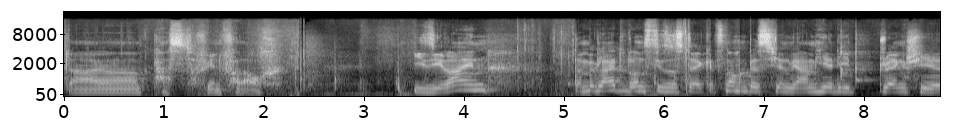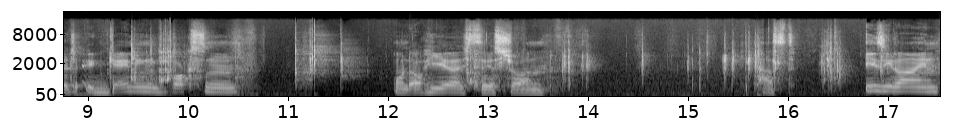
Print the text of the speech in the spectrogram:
Da passt auf jeden Fall auch easy rein. Dann begleitet uns dieses Deck jetzt noch ein bisschen. Wir haben hier die Dragon Shield Gaming Boxen. Und auch hier, ich sehe es schon, passt easy rein.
